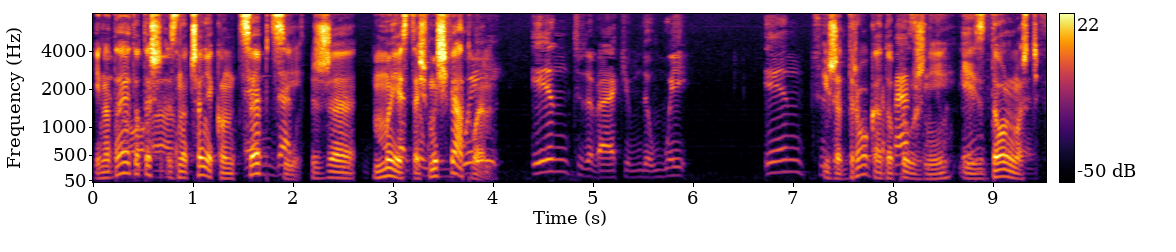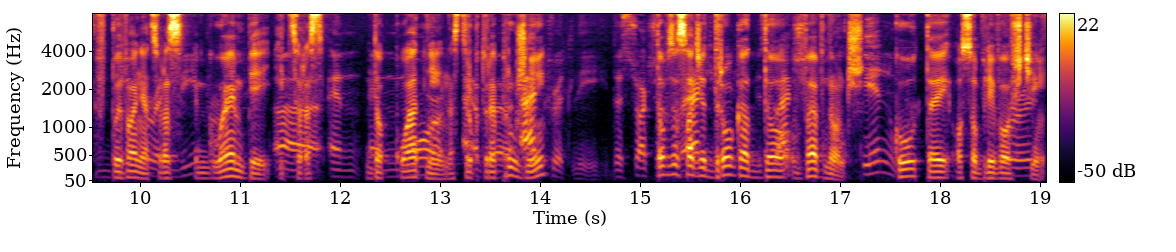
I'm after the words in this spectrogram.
I nadaje to też znaczenie koncepcji, że my jesteśmy światłem i że droga do próżni i zdolność wpływania coraz głębiej i coraz dokładniej na strukturę próżni to w zasadzie droga do wewnątrz, ku tej osobliwości,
